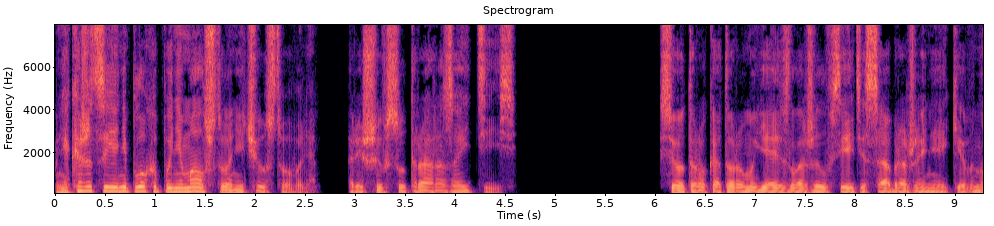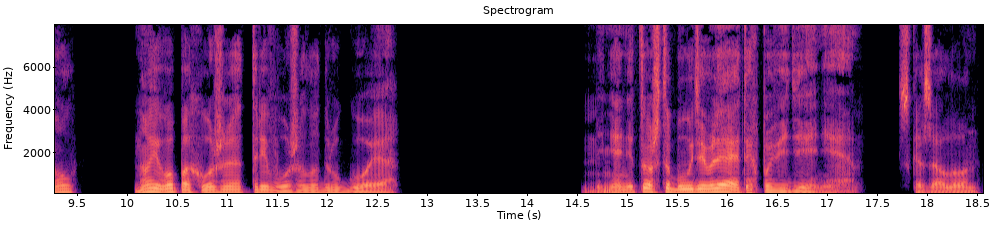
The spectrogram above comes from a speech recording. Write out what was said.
Мне кажется, я неплохо понимал, что они чувствовали, решив с утра разойтись. Сётору, которому я изложил все эти соображения, кивнул, но его, похоже, тревожило другое. «Меня не то чтобы удивляет их поведение», — сказал он.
